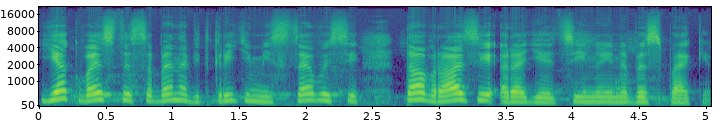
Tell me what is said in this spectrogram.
як вести себе на відкритій місцевості та в разі радіаційної небезпеки.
